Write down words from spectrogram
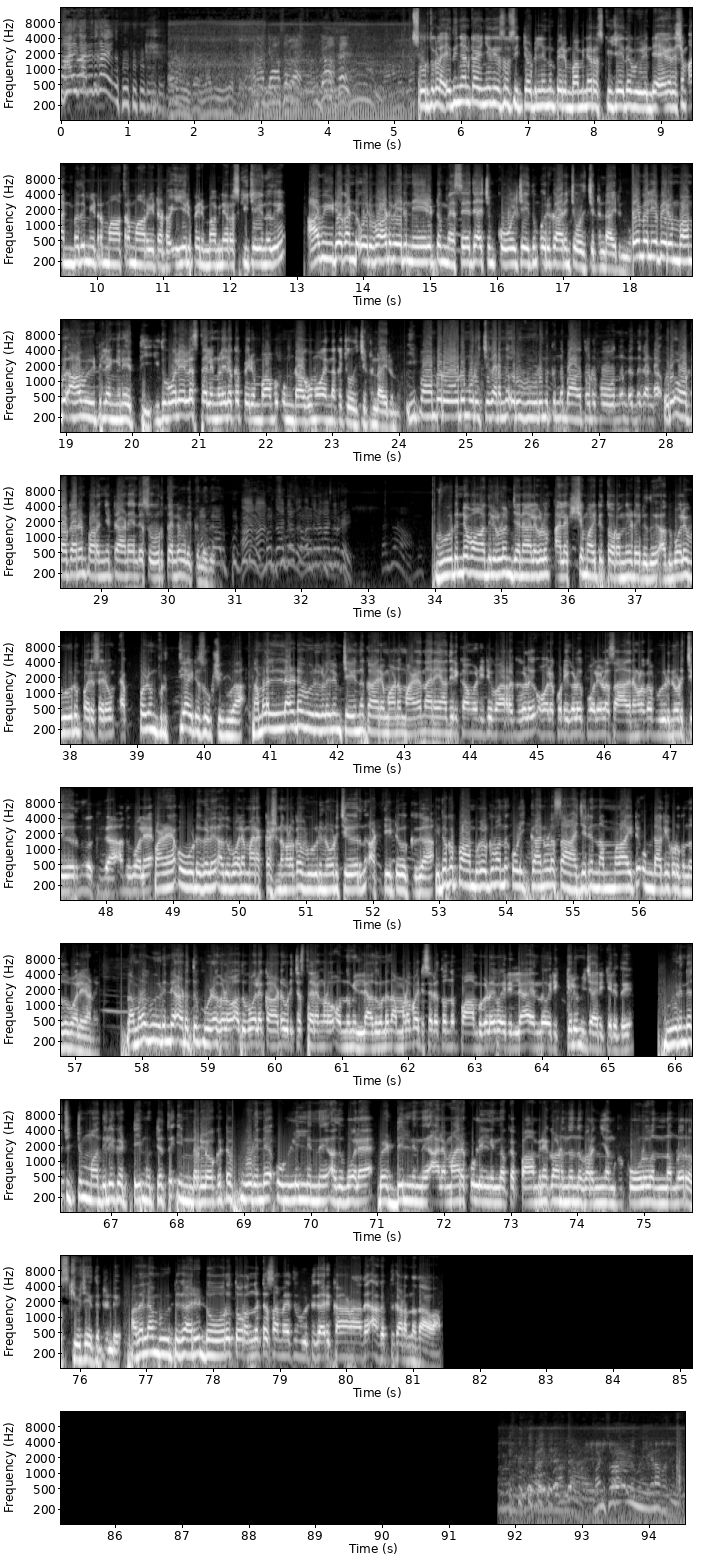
മാറി സുഹൃത്തുക്കളെ ഇത് ഞാൻ കഴിഞ്ഞ ദിവസം സിറ്റ് ഔട്ടിൽ നിന്നും പെരുമ്പാമ്പിനെ റെസ്ക്യൂ ചെയ്ത വീടിന്റെ ഏകദേശം അൻപത് മീറ്റർ മാത്രം മാറിയിട്ടോ ഈ ഒരു പെരുമ്പാമ്പിനെ റെസ്ക്യൂ ചെയ്യുന്നത്. ആ വീഡിയോ കണ്ട് ഒരുപാട് പേര് നേരിട്ടും മെസ്സേജ് അയച്ചും കോൾ ചെയ്തും ഒരു കാര്യം ചോദിച്ചിട്ടുണ്ടായിരുന്നു ഇത്രയും വലിയ പെരുമ്പാമ്പ് ആ വീട്ടിൽ എങ്ങനെ എത്തി ഇതുപോലെയുള്ള സ്ഥലങ്ങളിലൊക്കെ പെരുമ്പാമ്പ് ഉണ്ടാകുമോ എന്നൊക്കെ ചോദിച്ചിട്ടുണ്ടായിരുന്നു ഈ പാമ്പ് റോഡ് മുറിച്ച് കടന്ന് ഒരു വീട് നിൽക്കുന്ന ഭാഗത്തോട് പോകുന്നുണ്ടെന്ന് കണ്ട ഒരു ഓട്ടോക്കാരൻ പറഞ്ഞിട്ടാണ് എന്റെ സുഹൃത്ത് എന്നെ വിളിക്കുന്നത് വീടിന്റെ വാതിലുകളും ജനാലകളും അലക്ഷ്യമായിട്ട് തുറന്നിടരുത്. അതുപോലെ വീടും പരിസരവും എപ്പോഴും വൃത്തിയായിട്ട് സൂക്ഷിക്കുക. നമ്മളെല്ലാവരുടെ വീടുകളിലും ചെയ്യുന്ന കാര്യമാണ് മഴ നനയാതിരിക്കാൻ വേണ്ടിയിട്ട് വിറകുകൾ ഓലക്കൊടികൾ പോലെയുള്ള സാധനങ്ങളൊക്കെ വീടിനോട് ചേർന്ന് വെക്കുക. അതുപോലെ പഴയ ഓടുകൾ അതുപോലെ മരക്കഷ്ണങ്ങളൊക്കെ വീടിനോട് ചേർന്ന് അട്ടിയിട്ട് വെക്കുക. ഇതൊക്കെ പാമ്പുകൾക്ക് വന്ന് ഒളിക്കാനുള്ള സാഹചര്യം നമ്മളായിട്ട് ഉണ്ടാക്കി കൊടുക്കുന്നത് പോലെയാണ്. നമ്മുടെ വീടിന്റെ അടുത്ത് പുഴകളോ അതുപോലെ കാട് പിടിച്ച സ്ഥലങ്ങളോ ഒന്നുമില്ല. അതുകൊണ്ട് നമ്മുടെ പരിസരത്തൊന്നും പാമ്പുകൾ വരില്ല എന്ന് ഒരിക്കലും വിചാരിക്കരുത്. വീടിന്റെ ചുറ്റും മതിൽ കെട്ടി മുറ്റത്ത് ഇന്റർലോക്ക് ഇട്ട വീടിന്റെ ഉള്ളിൽ നിന്ന് അതുപോലെ ബെഡിൽ നിന്ന് അലമാരക്കുള്ളിൽ നിന്നൊക്കെ പാമ്പിനെ കാണുന്നെന്ന് പറഞ്ഞ് നമുക്ക് കോൾ വന്ന് നമ്മൾ റെസ്ക്യൂ ചെയ്തിട്ടുണ്ട്. അതെല്ലാം വീട്ടുകാർ ഡോറ് തുറന്നിട്ട സമയത്ത് വീട്ടുകാർ കാണാതെ അകത്ത് കടന്നതാവാം. மன்சூரா நீங்க என்ன பண்ணுறீங்க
